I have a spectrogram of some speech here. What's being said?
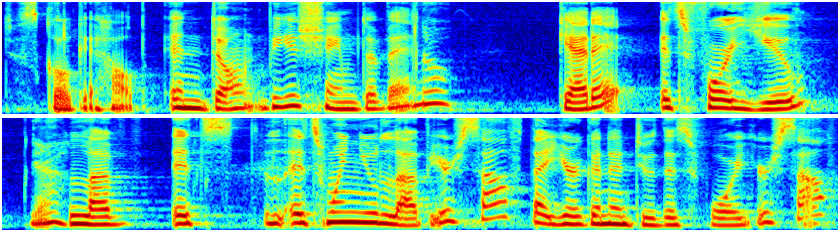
just go get help and don't be ashamed of it. No. Get it? It's for you. Yeah. Love it's it's when you love yourself that you're going to do this for yourself.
